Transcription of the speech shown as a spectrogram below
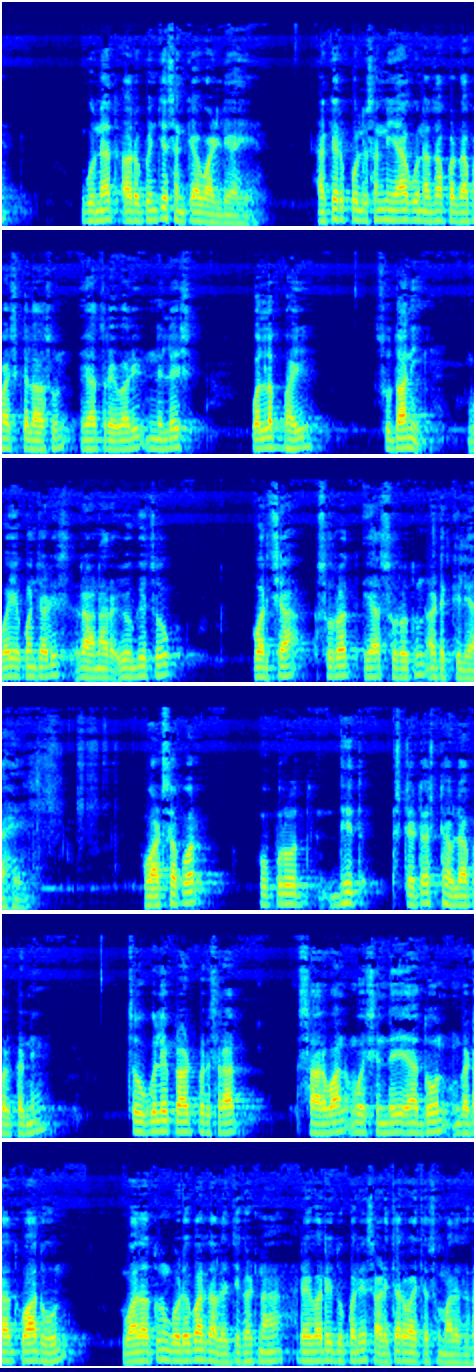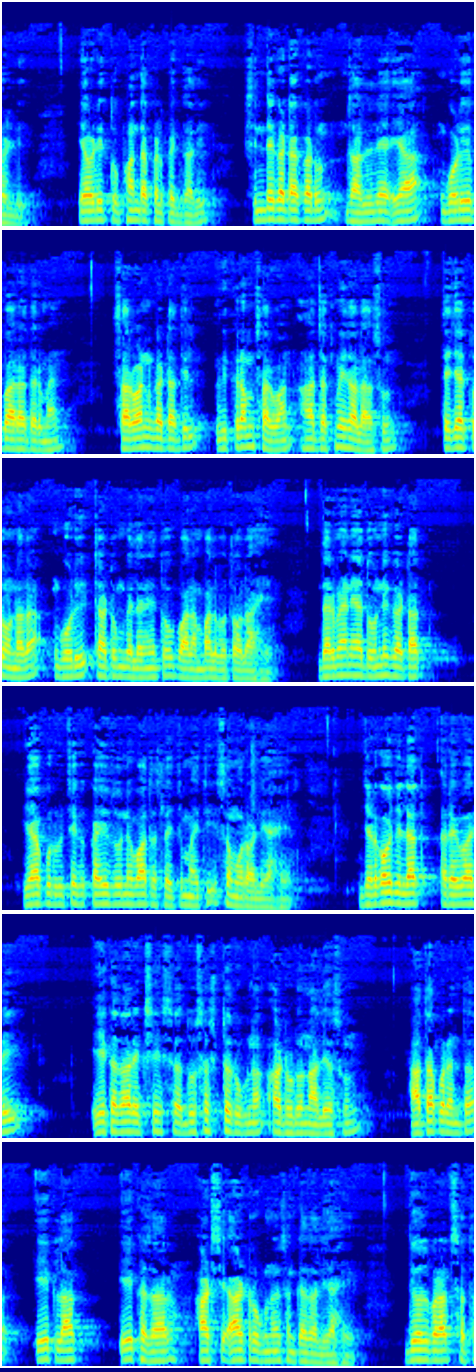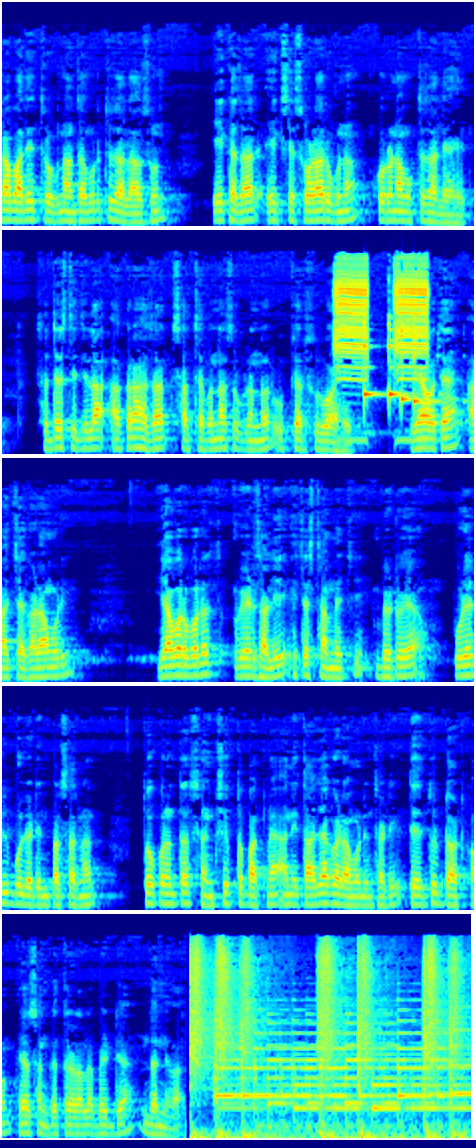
गुन्ह्यात आरोपींची संख्या वाढली आहे. अखेर पोलिसांनी या गुन्ह्याचा पर्दाफाश केला असून यात रविवारी निलेश वल्लभभाई सुदानी वय एकोणचाळीस राहणार योगी चौक वरच्या सुरत या सुरतून अटक केली आहे. व्हॉट्सअपवर उपरोधित स्टेटस ठेवल्याप्रकरणी चौगुले प्लॉट परिसरात सारवान व शिंदे या दोन गटात वाद होऊन वादातून गोळीबार झाल्याची घटना रविवारी दुपारी साडेचार वाजेच्या सुमारास घडली. यावेळी तुफान दखलफेक झाली. शिंदे गटाकडून झालेल्या या गोळीबारादरम्यान सारवान गटातील विक्रम सारवान हा जखमी झाला असून त्याच्या तोंडाला गोळी चाटून गेल्याने तो बालंबाल बचावला आहे. दरम्यान या दोन्ही गटात यापूर्वीचे काही जुने वाद असल्याची माहिती समोर आली आहे. जळगाव जिल्ह्यात रविवारी एक हजार एकशे सदुसष्ट रुग्ण आढळून आले असून आतापर्यंत एक लाख एक हजार आठशे आठ रुग्ण संख्या झाली आहे. दिवसभरात सतरा बाधित रुग्णांचा मृत्यू झाला असून एक हजार एकशे सोळा रुग्ण कोरोनामुक्त झाले आहेत. सद्यस्थितीला अकरा हजार सातशे पन्नास रुग्णांवर उपचार सुरू आहेत. या होत्या आजच्या घडामोडी. याबरोबरच वेळ झाली इथेच थांबण्याची भेटूया पुढील बुलेटिन प्रसारणात. तोपर्यंत संक्षिप्त बातम्या आणि ताज्या घडामोडींसाठी तेजूत डॉट कॉम या संकेतस्थळाला भेट द्या. धन्यवाद.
